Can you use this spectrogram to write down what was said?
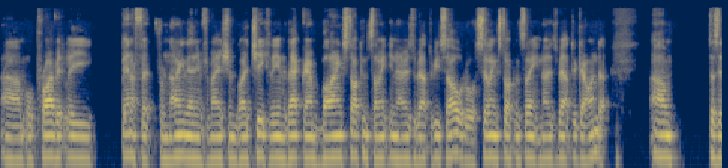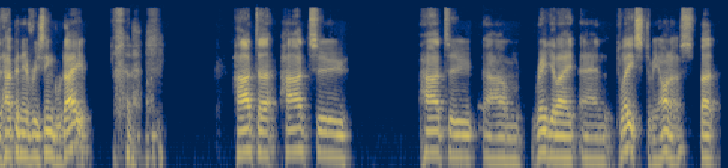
um, or privately benefit from knowing that information by cheekily in the background buying stock in something you know is about to be sold or selling stock in something you know is about to go under. Um, does it happen every single day? hard to hard to hard to um, regulate and police, to be honest. But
